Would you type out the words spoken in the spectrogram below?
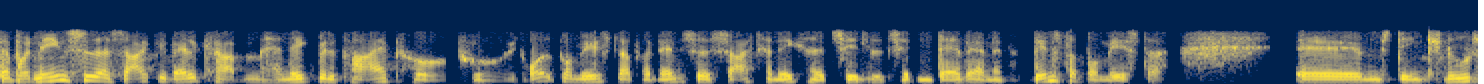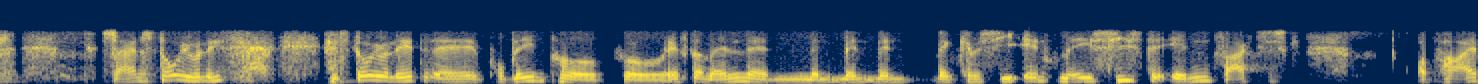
der på den ene side har sagt i valgkampen, at han ikke vil pege på, på et rød borgmester, og på den anden side sagt, at han ikke havde tillid til den daværende venstreborgmester øh, Sten Knut. Så han stod jo lidt, han stod jo lidt øh, problem på, på efter valgnatten, men, men, men, men kan man sige, endte med i sidste ende faktisk at pege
